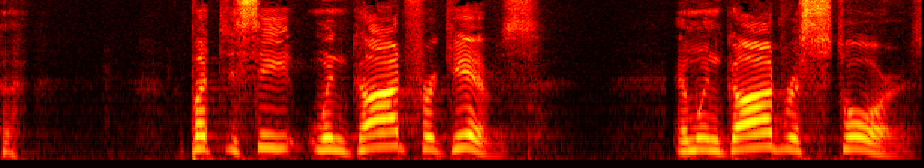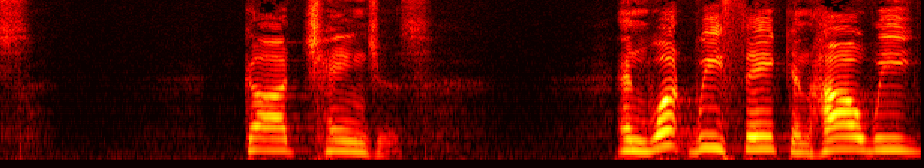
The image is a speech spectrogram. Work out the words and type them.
but you see, when God forgives and when God restores, God changes and what we think and how we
